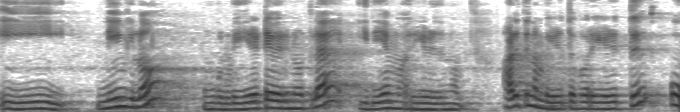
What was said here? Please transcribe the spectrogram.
ஈ. நீங்களும் உங்களுடைய இரட்டை வரி நோட்டில் இதே மாதிரி எழுதணும். அடுத்து நம்ம எழுத்த போகிற எழுத்து உ.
